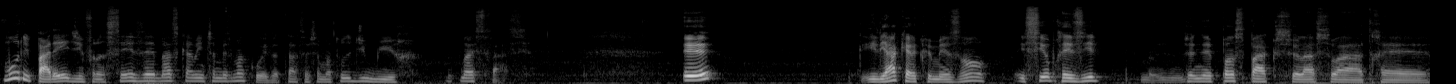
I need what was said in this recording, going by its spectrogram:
Muro e parede em francês é basicamente a mesma coisa, tá? Você chama tudo de mur, muito mais fácil. E il y a quelques maisons ici au Brésil je ne pense pas que cela soit très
